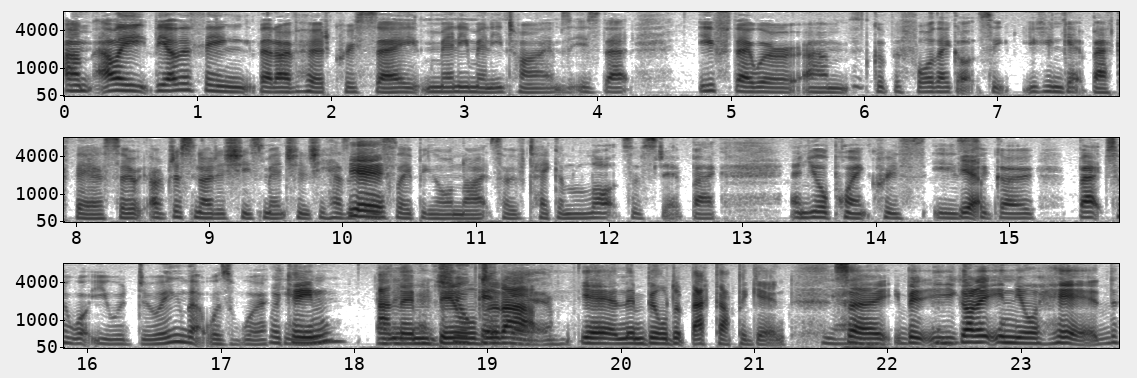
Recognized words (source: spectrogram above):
Um, Ali, the other thing that I've heard Chris say many, many times is that if they were um, good before they got sick, you can get back there. So I've just noticed she's mentioned she hasn't Yeah. been sleeping all night, so we've taken lots of step back. And your point, Chris, is Yeah. to go back to what you were doing that was working, working and, it- then and build it up. there. Yeah, and then build it back up again. So, but you got it in your head.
